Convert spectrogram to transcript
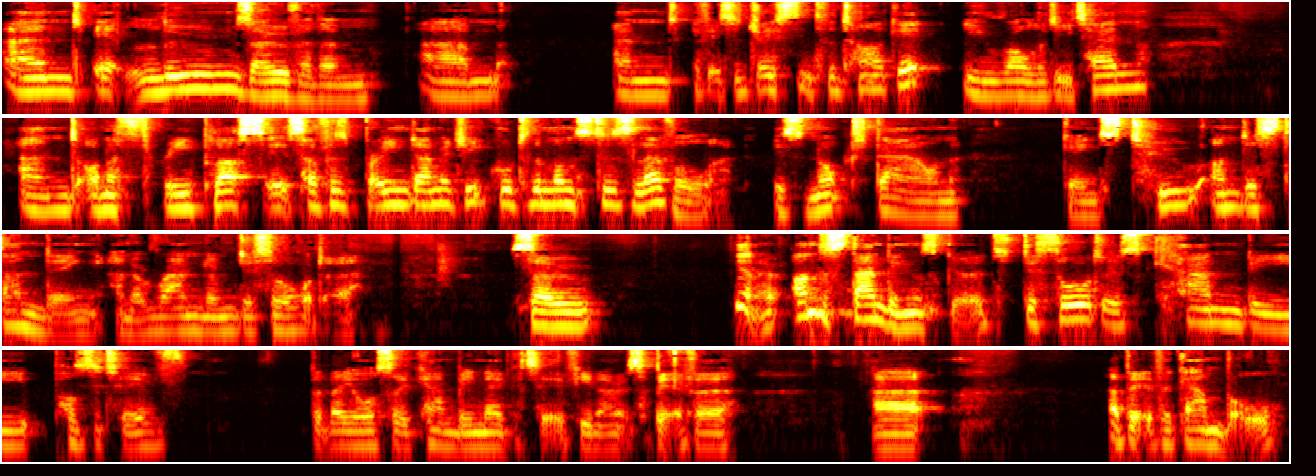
and it looms over them. Um, and if it's adjacent to the target, you roll a d10, and on a three plus, it suffers brain damage equal to the monster's level. Is knocked down, gains two understanding and a random disorder. So you know, understanding's good. Disorders can be positive, but they also can be negative. You know, it's a bit of a uh, a bit of a gamble.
